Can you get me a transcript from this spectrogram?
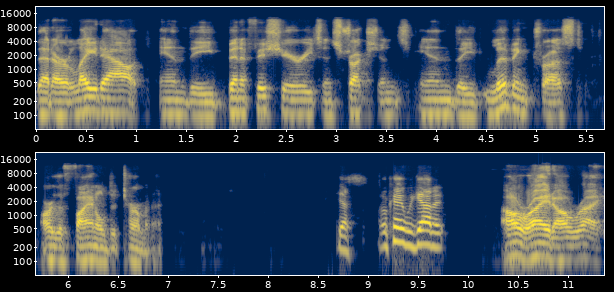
that are laid out in the beneficiary's instructions in the living trust are the final determinant. Yes. Okay, we got it. All right, all right.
